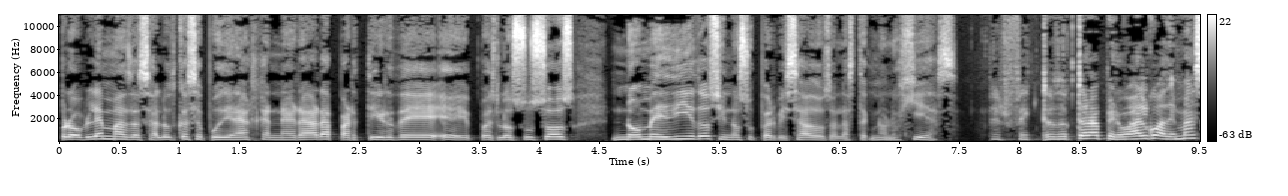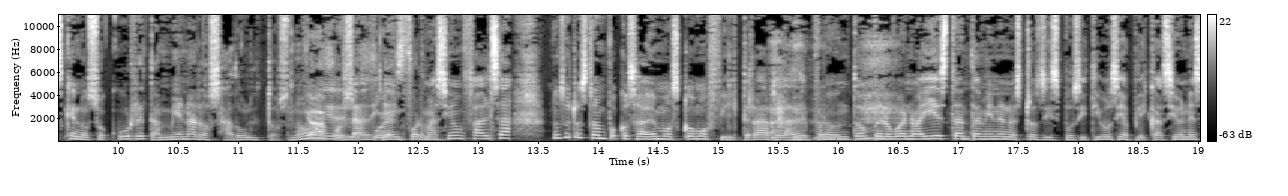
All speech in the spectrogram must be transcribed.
problemas de salud que se pudieran generar a partir de eh, pues los usos no medidos y no supervisados de las tecnologías. Perfecto, doctora, pero algo además que nos ocurre también a los adultos, ¿no? Ah, eh, la, información falsa, nosotros tampoco sabemos cómo filtrarla de pronto, pero bueno, ahí están también en nuestros dispositivos y aplicaciones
